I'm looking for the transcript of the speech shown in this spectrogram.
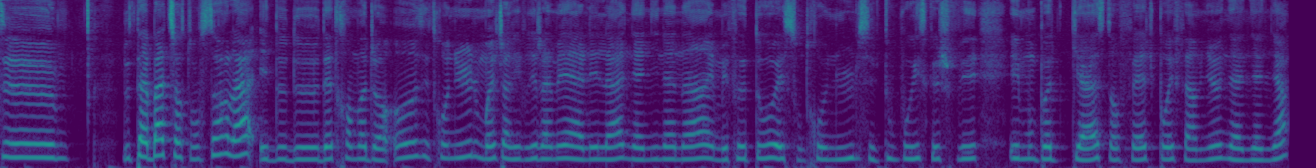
te de t'abattre sur ton sort là et de d'être en mode genre oh c'est trop nul moi j'arriverai jamais à aller là ni nana et mes photos elles sont trop nulles c'est tout pourri ce que je fais et mon podcast en fait je pourrais faire mieux gna gna gna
